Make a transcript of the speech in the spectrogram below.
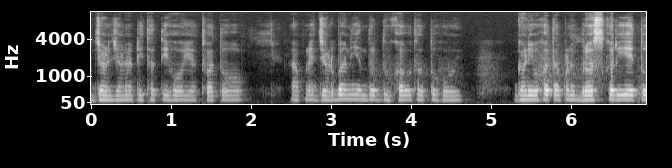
જણજણાટી થતી હોય અથવા તો આપણે જડબાની અંદર દુખાવો થતો હોય. ઘણી વખત આપણે બ્રશ કરીએ તો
